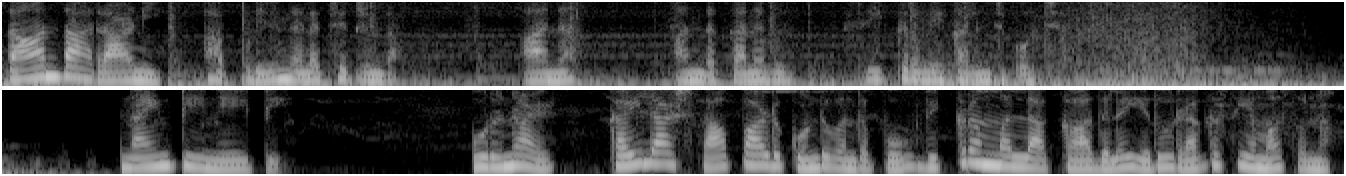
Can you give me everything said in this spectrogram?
தான் தான் ராணி அப்படின்னு நினைச்சிட்டு இருந்தா. ஆனா அந்த கனவு சீக்கிரமே கலைஞ்சு போச்சு. நைன்டீன் எயிட்டி ஒரு நாள் கைலாஷ் சாப்பாடு கொண்டு வந்தப்போ விக்ரம் மல்லா காதல ஏதோ ரகசியமா சொன்னான்.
